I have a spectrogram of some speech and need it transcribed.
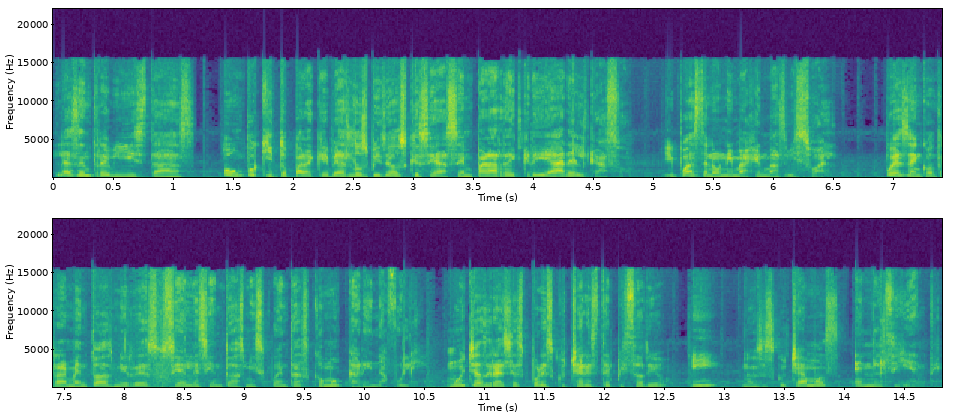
las entrevistas o un poquito para que veas los videos que se hacen para recrear el caso y puedas tener una imagen más visual. Puedes encontrarme en todas mis redes sociales y en todas mis cuentas como Karina Fuli. Muchas gracias por escuchar este episodio y nos escuchamos en el siguiente.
